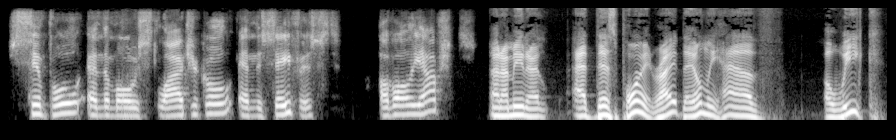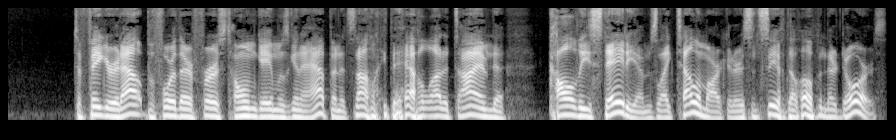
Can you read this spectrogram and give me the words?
simple and the most logical and the safest of all the options. And I mean, at, at this point, right? They only have a week to figure it out before their first home game was going to happen. It's not like they have a lot of time to call these stadiums like telemarketers and see if they'll open their doors.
